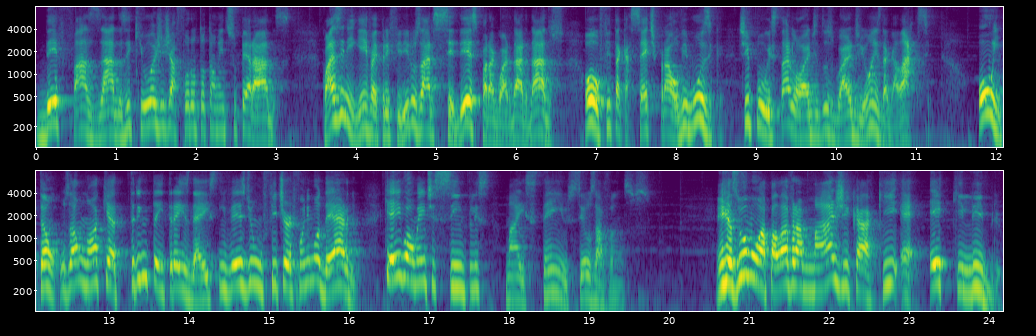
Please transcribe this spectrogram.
defasadas e que hoje já foram totalmente superadas. Quase ninguém vai preferir usar CDs para guardar dados ou fita cassete para ouvir música, tipo o Star-Lord dos Guardiões da Galáxia. Ou então usar um Nokia 3310 em vez de um feature phone moderno, que é igualmente simples, mas tem os seus avanços. Em resumo, a palavra mágica aqui é equilíbrio.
